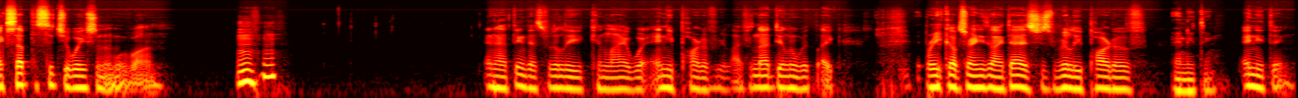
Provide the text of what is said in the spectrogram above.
accept the situation and move on. mm-hmm. And I think that's really can lie with any part of your life. It's not dealing with like breakups or anything like that. It's just really part of Anything. Anything.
